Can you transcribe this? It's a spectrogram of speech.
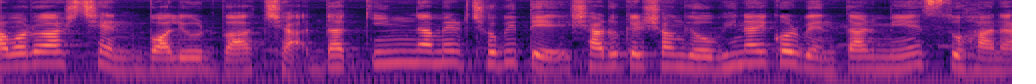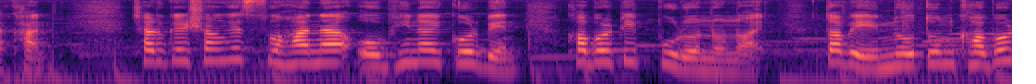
আবারও আসছেন বলিউড বাদশাহ। দ্য কিং নামের ছবিতে শাহরুখের সঙ্গে অভিনয় করবেন তার মেয়ে সুহানা খান। শাহরুখের সঙ্গে সুহানা অভিনয় করবেন খবরটি পুরনো নয়। তবে নতুন খবর,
